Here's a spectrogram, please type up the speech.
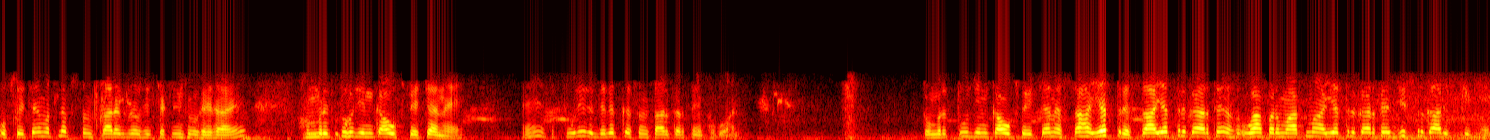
उपसेचन मतलब संस्कारक द्रव्य से चटनी वगैरह है। मृत्यु जिनका उपसेचन है, है? तो पूरे जगत का संसार करते हैं भगवान। तो मृत्यु जिनका उपसेचन है सह यत्र। सह यत्र का अर्थ है वह परमात्मा यत्र का अर्थ है जिस प्रकार स्थित है।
